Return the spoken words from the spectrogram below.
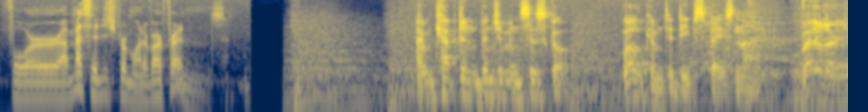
for a message from one of our friends. I'm Captain Benjamin Sisko. Welcome to Deep Space Nine. Red alert!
